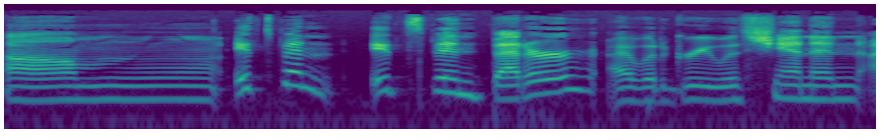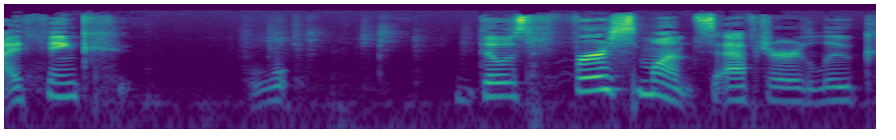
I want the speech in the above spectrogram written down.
Um, it's been it's been better. I would agree with Shannon. I think w- those first months after Luke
